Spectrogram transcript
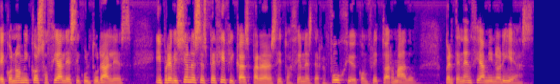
económicos, sociales y culturales, y previsiones específicas para las situaciones de refugio y conflicto armado, pertenencia a minorías,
